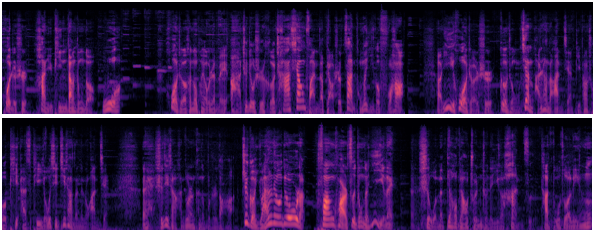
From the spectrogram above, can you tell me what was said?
或者是汉语拼音当中的“窝”，或者很多朋友认为啊，这就是和叉相反的，表示赞同的一个符号啊，亦或者是各种键盘上的按键，比方说 PSP 游戏机上的那种按键。哎，实际上很多人可能不知道哈，这个圆溜溜的方块字中的异类，是我们标标准准的一个汉字，它读作“零”，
